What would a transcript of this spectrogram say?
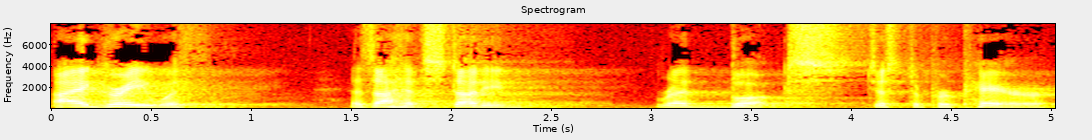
I agree with, as I have studied, read books just to prepare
